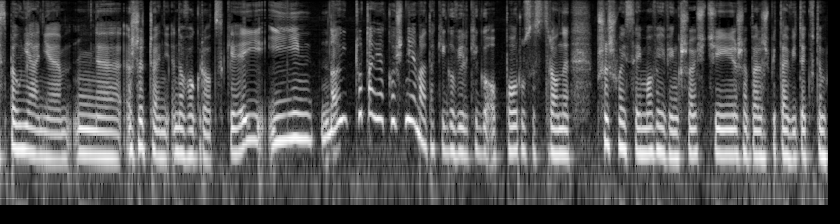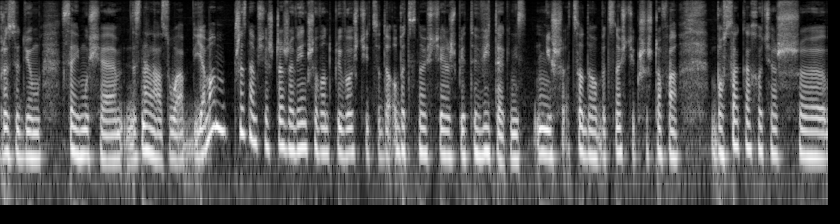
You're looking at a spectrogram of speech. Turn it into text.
spełnianie mm, życzeń Nowogrodzkiej. I, no i tutaj jakoś nie ma takiego wielkiego oporu ze strony przyszłej sejmowej większości, żeby Elżbieta Witek w tym prezydium Sejmu się znalazła. Ja mam, przyznam się szczerze, większe wątpliwości co do obecności Elżbiety Witek niż, niż co do obecności Krzysztofa Bosaka, chociaż e,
